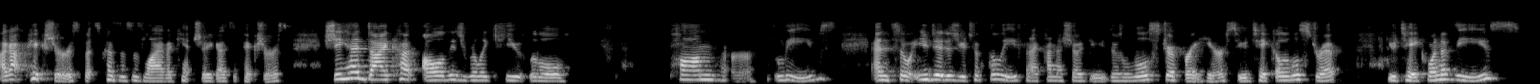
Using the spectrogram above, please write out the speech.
I got pictures, but because this is live, I can't show you guys the pictures. She had die cut all of these really cute little palm or leaves. And so what you did is you took the leaf, and I kind of showed you, there's a little strip right here. So you take a little strip, you take one of these,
